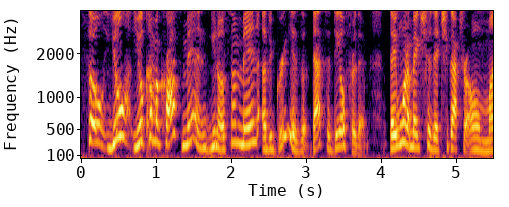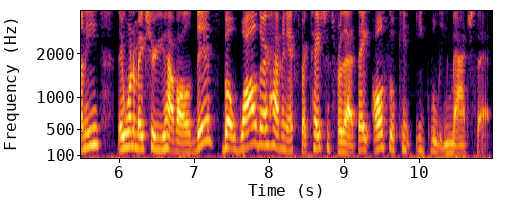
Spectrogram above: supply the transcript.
So you'll you'll come across men, you know, some men a degree is that's a deal for them. They want to make sure that you got your own money. They want to make sure you have all of this, but while they're having expectations for that, they also can equally match that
